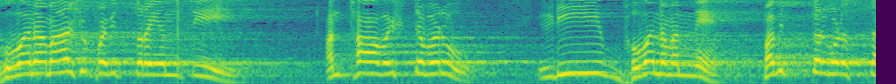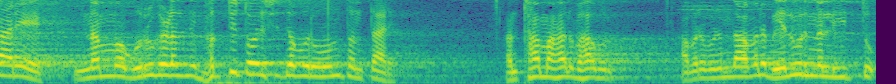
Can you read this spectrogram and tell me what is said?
ಭುವನಮಾಶು ಪವಿತ್ರಯಂತಿ. ಅಂಥ ವೈಷ್ಣವರು ಇಡೀ ಭುವನವನ್ನೇ ಪವಿತ್ರಗೊಳಿಸ್ತಾರೆ. ನಮ್ಮ ಗುರುಗಳಲ್ಲಿ ಭಕ್ತಿ ತೋರಿಸಿದವರು ಅಂತಂತಾರೆ. ಅಂಥ ಮಹಾನುಭಾವರು. ಅವರ ವೃಂದಾವನ ಬೇಲೂರಿನಲ್ಲಿ ಇತ್ತು.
